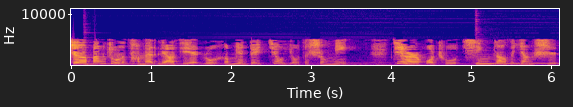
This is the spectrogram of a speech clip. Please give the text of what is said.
这帮助了他们了解如何面对旧有的生命，进而活出新造的样式，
